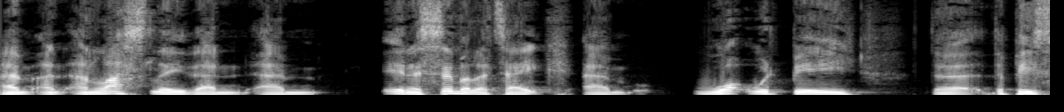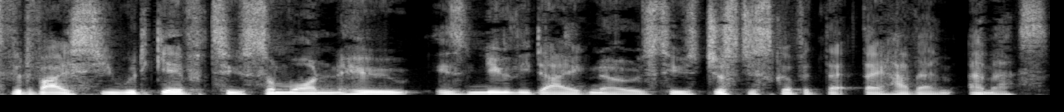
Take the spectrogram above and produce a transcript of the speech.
Um, and and lastly, then, um, in a similar take, um, what would be the the piece of advice you would give to someone who is newly diagnosed, who's just discovered that they have MS?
